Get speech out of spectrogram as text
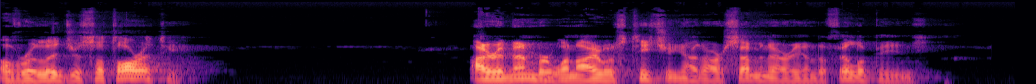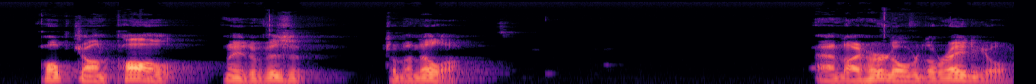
of religious authority. I remember when I was teaching at our seminary in the Philippines, Pope John Paul made a visit to Manila. And I heard over the radio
